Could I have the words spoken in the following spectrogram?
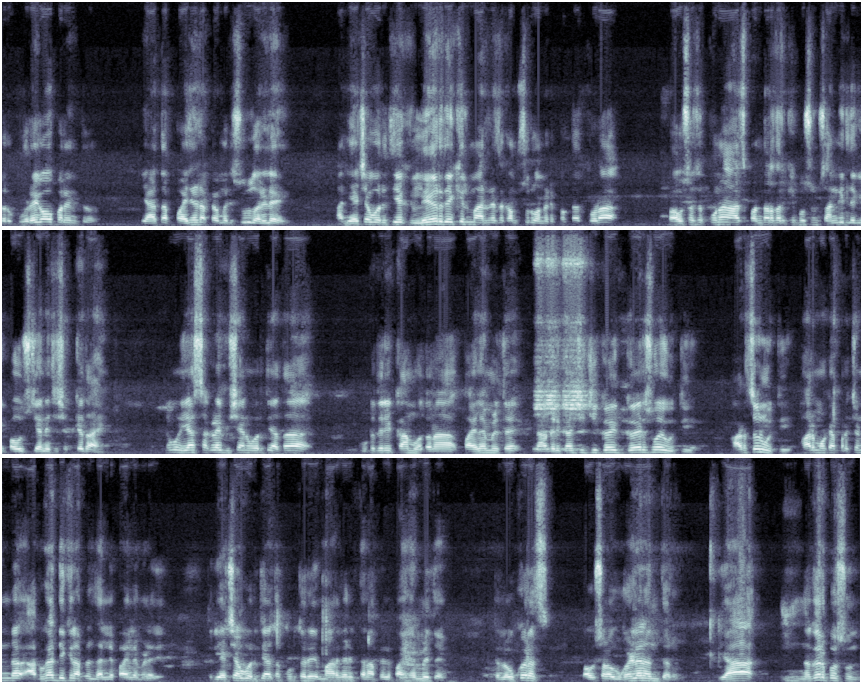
तर गोरेगावपर्यंत हे आता पहिल्या टप्प्यामध्ये सुरू झालेलं आहे. आणि याच्यावरती एक लेअर देखील मारण्याचं काम सुरू होणार आहे. फक्त थोडा पावसाचं पुन्हा आज पंधरा तारखेपासून सांगितलं की पाऊस येण्याची शक्यता आहे. त्यामुळे या सगळ्या विषयांवरती आता कुठेतरी काम होताना पाहायला मिळतंय. नागरिकांची जी काही गैरसोय होती अडचण होती फार मोठ्या प्रचंड अपघात देखील आपल्याला झाले पाहायला मिळाले. तर याच्यावरती आता कुठेतरी मार्ग निघताना आपल्याला पाहायला मिळतंय. तर लवकरच पावसाळा उघडल्यानंतर या नगरपासून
